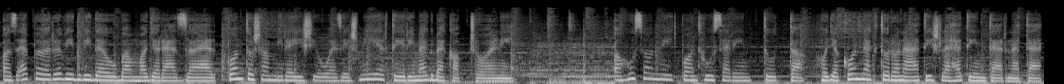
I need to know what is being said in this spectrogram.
Az Apple rövid videóban magyarázza el, pontosan mire is jó ez és miért éri meg bekapcsolni. A 24.20 szerint tudta, hogy a konnektoron át is lehet internete.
